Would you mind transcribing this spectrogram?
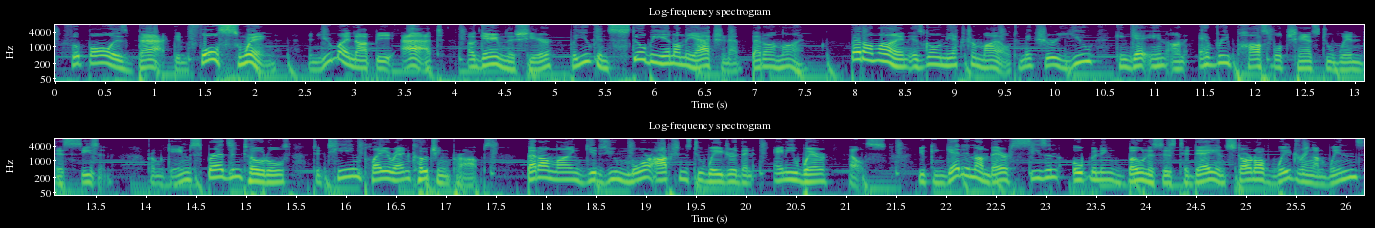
Football is back in full swing, and you might not be at a game this year, but you can still be in on the action at BetOnline. BetOnline is going the extra mile to make sure you can get in on every possible chance to win this season. From game spreads and totals to team, player, and coaching props, BetOnline gives you more options to wager than anywhere else. You can get in on their season opening bonuses today and start off wagering on wins,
